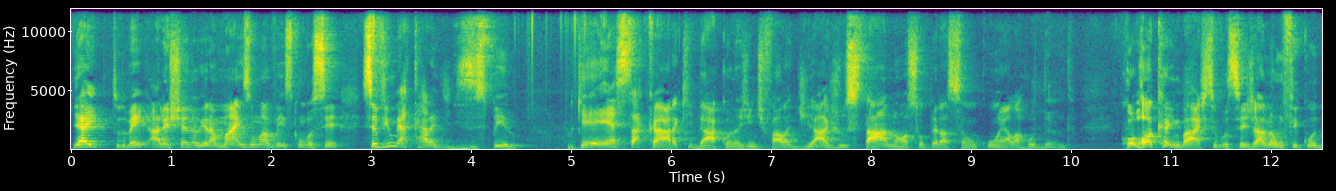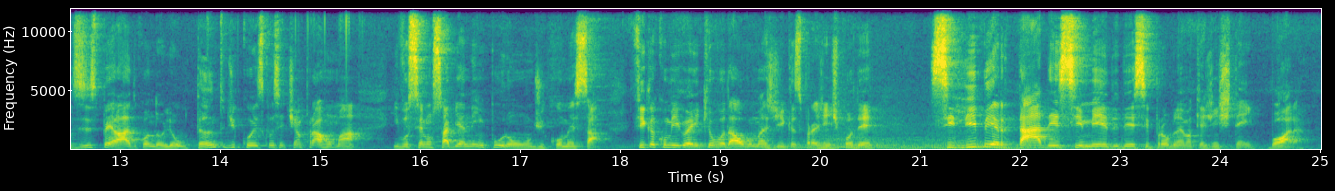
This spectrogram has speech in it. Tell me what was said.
E aí, tudo bem? Alexandre Nogueira mais uma vez com você. Você viu minha cara de desespero? Porque é essa cara que dá quando a gente fala de ajustar a nossa operação com ela rodando. Coloca aí embaixo se você já não ficou desesperado quando olhou o tanto de coisa que você tinha para arrumar e você não sabia nem por onde começar. Fica comigo aí que eu vou dar algumas dicas para a gente poder se libertar desse medo e desse problema que a gente tem. Bora!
